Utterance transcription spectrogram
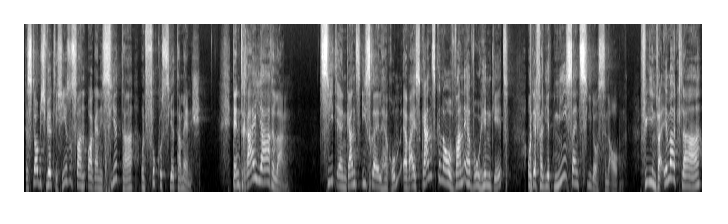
Das glaube ich wirklich. Jesus war ein organisierter und fokussierter Mensch. Denn drei Jahre lang zieht er in ganz Israel herum. Er weiß ganz genau, wann er wohin geht und er verliert nie sein Ziel aus den Augen. Für ihn war immer klar,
